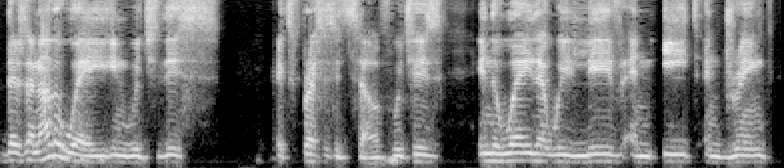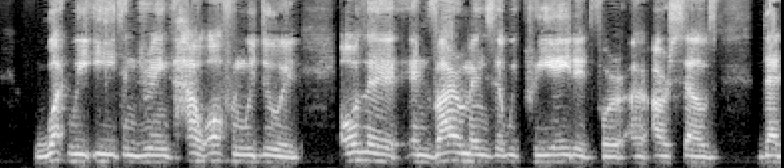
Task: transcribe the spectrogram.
there's another way in which this expresses itself, which is in the way that we live and eat and drink, what we eat and drink, how often we do it, all the environments that we created for uh, ourselves that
